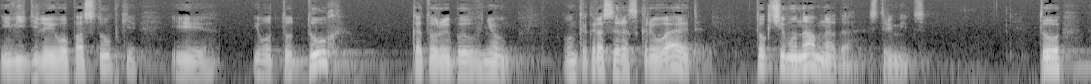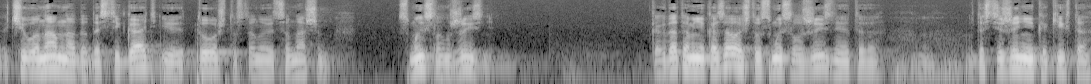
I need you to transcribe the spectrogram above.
и видели его поступки. И, и вот тот дух, который был в нем, он как раз и раскрывает то, к чему нам надо стремиться. То, чего нам надо достигать, и то, что становится нашим смыслом жизни – когда-то мне казалось, что смысл жизни – это э, в достижении каких-то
